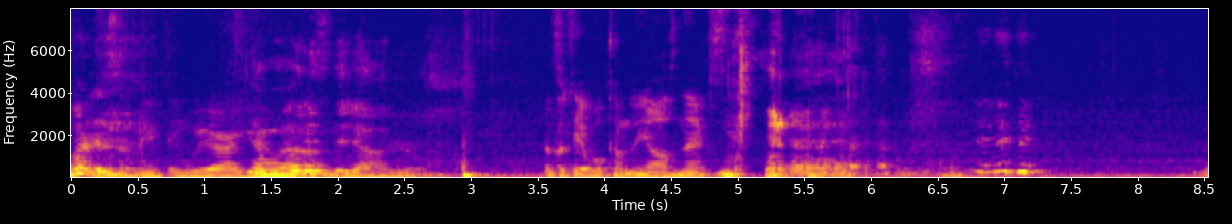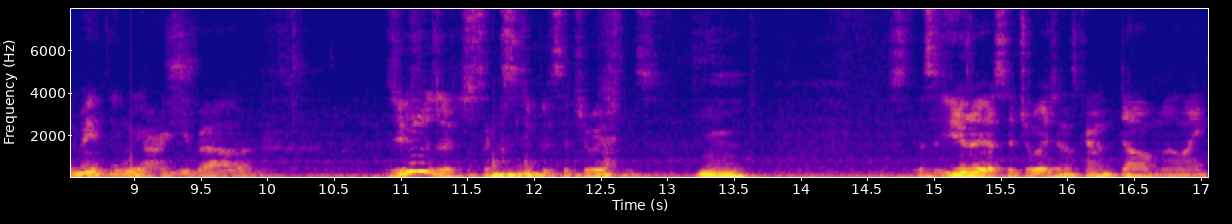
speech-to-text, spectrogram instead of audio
What is the main thing we argue Yeah, about? well, what is the yeah, you're right. That's okay. We'll come to y'all's next. the main thing we argue about is usually just like stupid situations. Mm. This is usually a situation that's kind of dumb and like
